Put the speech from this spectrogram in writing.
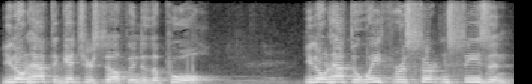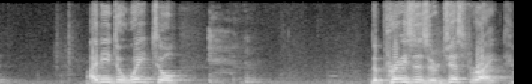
You don't have to get yourself into the pool. You don't have to wait for a certain season. I need to wait till the praises are just right.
